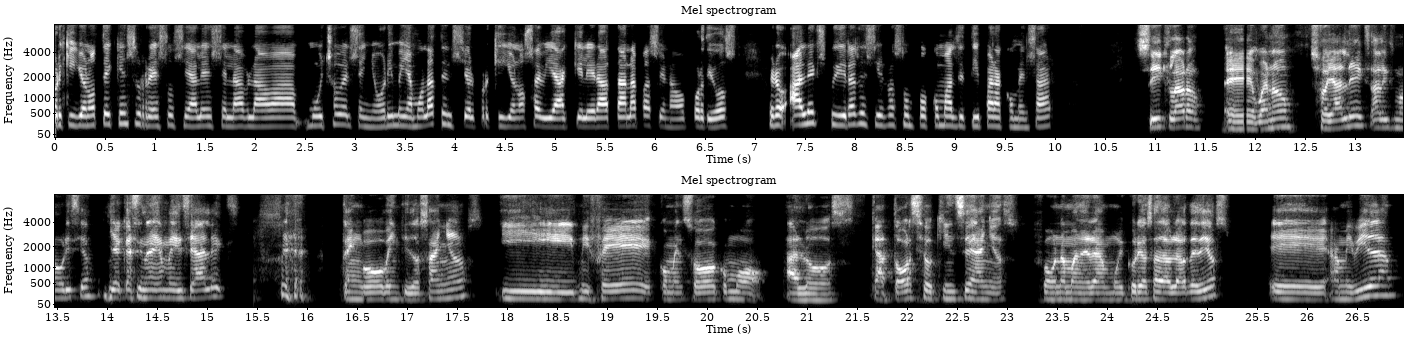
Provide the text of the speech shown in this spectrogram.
porque yo noté que en sus redes sociales él hablaba mucho del Señor y me llamó la atención porque yo no sabía que él era tan apasionado por Dios. Pero Alex, ¿pudieras decirnos un poco más de ti para comenzar? Sí, claro. Eh, bueno, soy Alex, Alex Mauricio. Ya casi nadie me dice Alex. Tengo 22 años y mi fe comenzó como a los 14 o 15 años. Fue una manera muy curiosa de hablar de Dios eh, a mi vida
